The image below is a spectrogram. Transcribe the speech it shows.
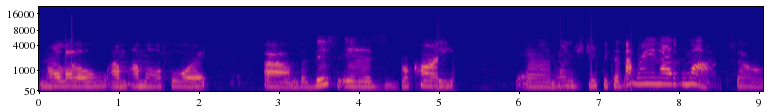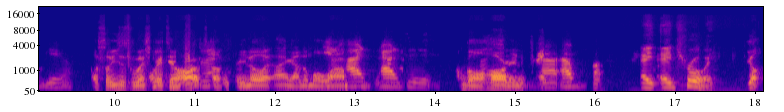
Merlot. I'm I'm all for it. Um, but this is Bacardi and orange juice because I ran out of wine. So yeah, Oh, so you just went straight to the hard stuff. You know what? I ain't got no more yeah, wine. I I did. I'm going hard in the paint. I, I, Hey, hey, Troy. Yo.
